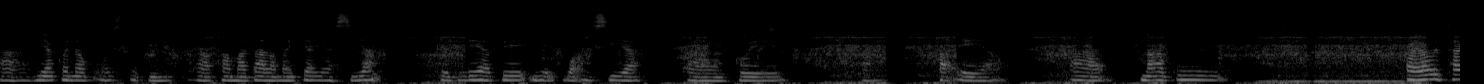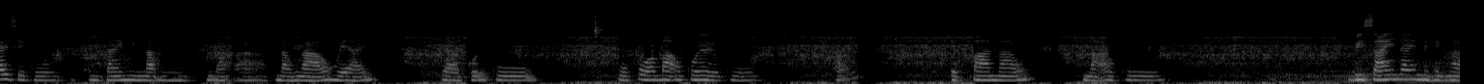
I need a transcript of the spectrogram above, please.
a à, mia kona osto ki a à, famata la mai ka ya sia ke lea pe i he wa sia a à, ko e fa e a a na ku prioritize ku time na na na ngao we ai ya ko ku kufoma okweku uh, ekfanau na aku resign ai me hinga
